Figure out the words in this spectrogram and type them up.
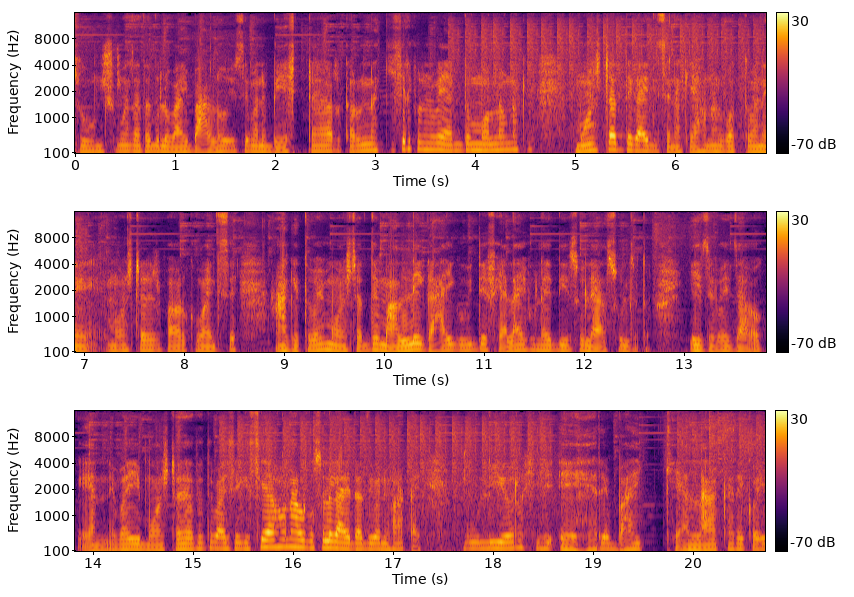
কোন সময় যাতা দিল ভাই? ভালো হয়েছে মানে বেস্টার কারণ না কিসের কারণে ভাই? একদম বললাম নাকি মনস্টার দিয়ে গাই দিছে নাকি? এখন আর বর্তমানে মনস্টারের পাওয়ার কমাই দিছে। আগে তো ভাই মনস্টার দিয়ে মারলেই গাই গুই দিয়ে ফেলাই ফুলাই দিয়ে চলে আস চলছে তো এই যে ভাই যাও এনে ভাই মনস্টারের হাতে তো গেছে, এখন আলগো চলে গাড়িটা দিবানি ফাটাই গুলি ওর এ হ্যারে ভাই, খেলা আকারে কয়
